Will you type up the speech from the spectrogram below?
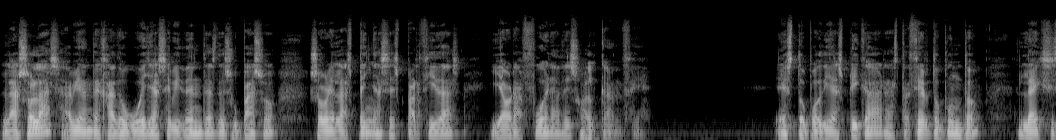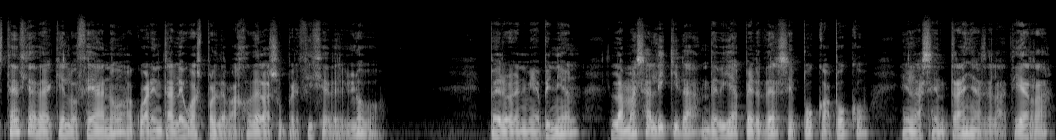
Las olas habían dejado huellas evidentes de su paso sobre las peñas esparcidas y ahora fuera de su alcance. Esto podía explicar, hasta cierto punto, la existencia de aquel océano a cuarenta leguas por debajo de la superficie del globo. Pero, en mi opinión, la masa líquida debía perderse poco a poco en las entrañas de la Tierra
